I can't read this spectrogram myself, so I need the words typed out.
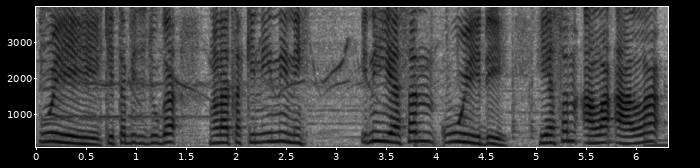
Wih, kita bisa juga ngeletakin ini nih. Ini hiasan, wih di hiasan ala-ala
